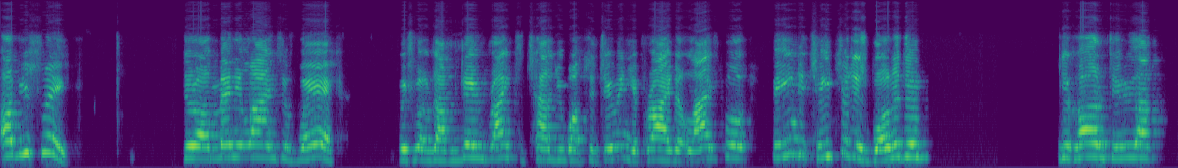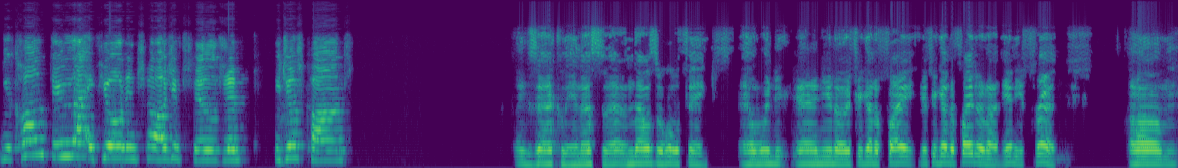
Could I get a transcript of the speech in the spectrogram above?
obviously, there are many lines of work which will have no right to tell you what to do in your private life, but being a teacher is one of them. You can't do that. You can't do that if you're in charge of children. You just can't. Exactly, and that's that, and that was the whole thing. And when you, and you know if you're gonna fight, if you're gonna fight it on any front, um,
